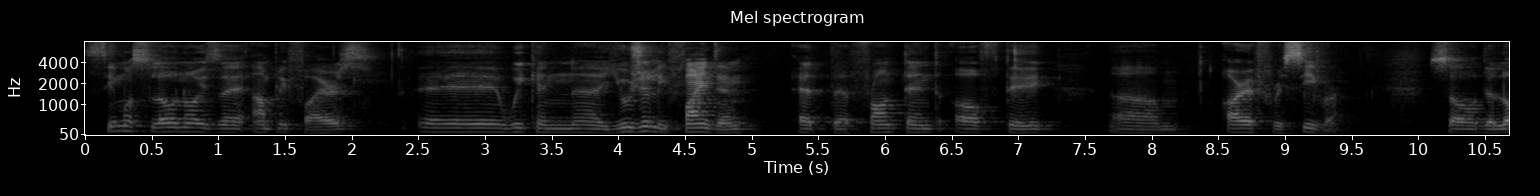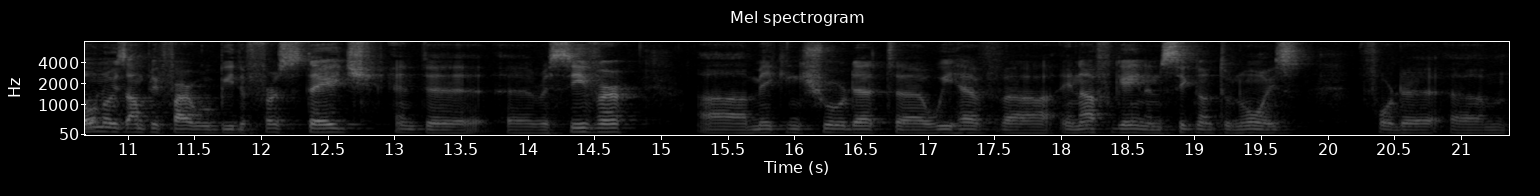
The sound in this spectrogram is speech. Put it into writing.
CMOS low noise uh, amplifiers, uh, we can uh, usually find them at the front end of the um, RF receiver. So the low noise amplifier will be the first stage and the uh, receiver uh, making sure that uh, we have enough gain and signal to noise for the um,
